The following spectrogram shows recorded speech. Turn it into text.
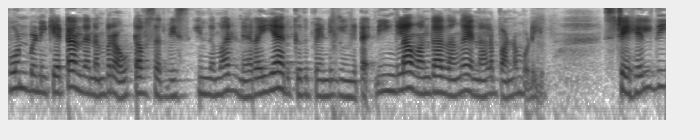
ஃபோன் பண்ணி கேட்டால் அந்த நம்பர் அவுட் ஆஃப் சர்வீஸ் இந்த மாதிரி நிறையா இருக்குது பெண்டிங் எங்கிட்ட நீங்களாம் வந்தால் தாங்க என்னால் பண்ண முடியும். ஸ்டே ஹெல்தி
